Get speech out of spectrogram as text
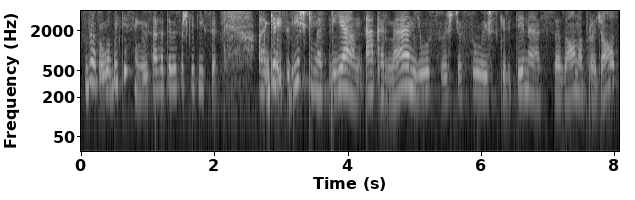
Supratau, labai teisingai, jūs esate visiškai teisi. Gerai, sugrįžkime prie E-Carmen, jūsų iš tiesų išskirtinės sezono pradžios.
